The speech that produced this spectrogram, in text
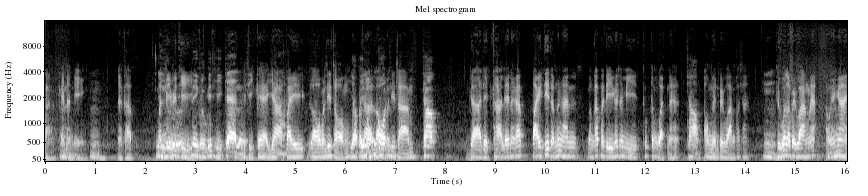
ลาแค่นั้นเองอืมนะครับ มันมีวิธีนี่คือวิธีแก้เลย วิธีแก้อย่าไปรอวันที่สองอย่าไปหลงรอกล วันที่สามครับ อย่าเด็ดขาดเลยนะครับ ไปที่สำนักงานบังคับคดีเขาจะมีทุกจังหวัดนะฮะครับเอาเงินไปวางเขาซะอืม ถือว่าเราไปวางแล้วเอาง่าย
